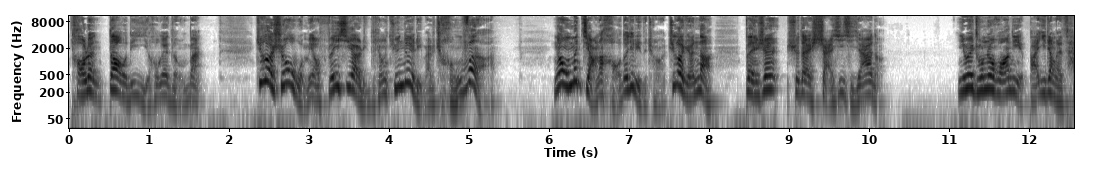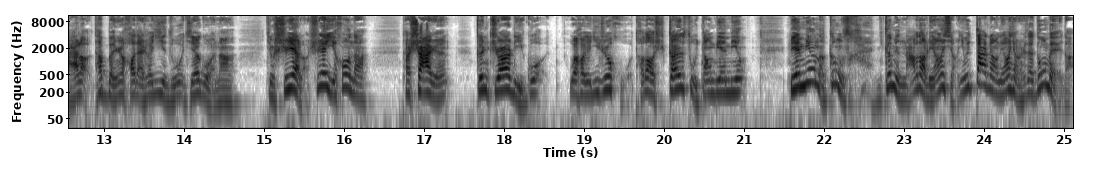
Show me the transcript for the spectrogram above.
讨论到底以后该怎么办。这个时候，我们要分析一下李自成军队里面的成分啊。你看，我们讲了好多集李自成这个人呢，本身是在陕西起家的，因为崇祯皇帝把义将给裁了，他本人好歹是个异族，结果呢就失业了。失业以后呢，他杀人，跟侄儿李过，外号叫一只虎，逃到甘肃当边兵。边兵呢更惨，你根本拿不到粮饷，因为大量粮饷是在东北的。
